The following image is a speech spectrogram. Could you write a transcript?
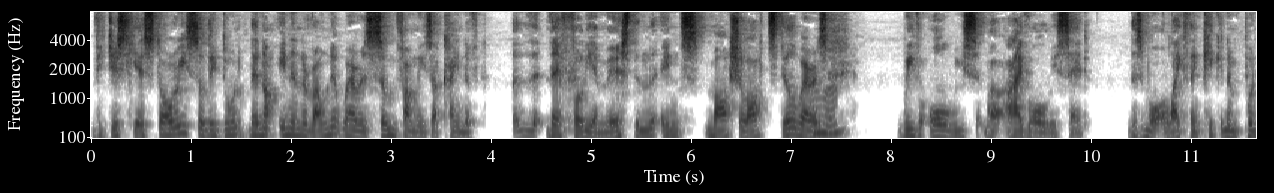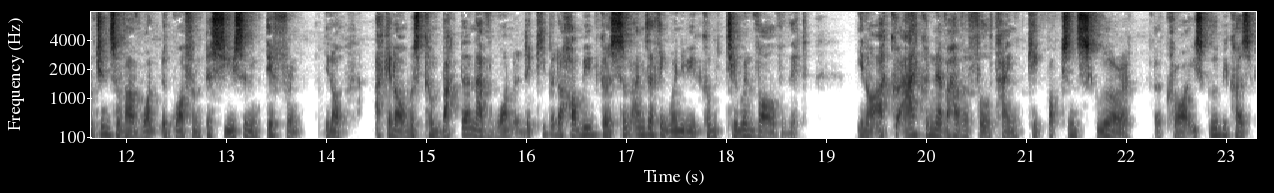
They just hear stories, so they don't. They're not in and around it. Whereas some families are kind of they're fully immersed in in martial arts still. Whereas Mhm. we've always, well, I've always said there's more to life than kicking and punching. So if I've wanted to go off and pursue something different, you know, I can always come back to it and I've wanted to keep it a hobby because sometimes I think when you become too involved with it, you know, I could, I could never have a full time kickboxing school or a, a karate school because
